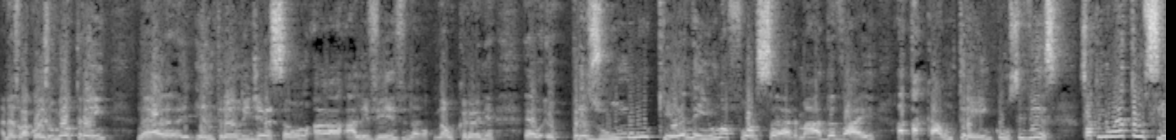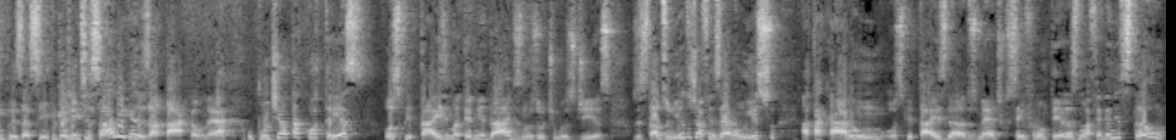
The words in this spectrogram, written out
A mesma coisa o meu trem né, entrando em direção a, a Lviv, na, na Ucrânia. Eu, eu, presumo que nenhuma força armada vai atacar um trem com civis. Só que não é tão simples assim, porque a gente sabe que eles atacam, né? O Putin atacou três hospitais e maternidades nos últimos dias. Os Estados Unidos já fizeram isso, atacaram hospitais da, dos Médicos Sem Fronteiras no Afeganistão.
